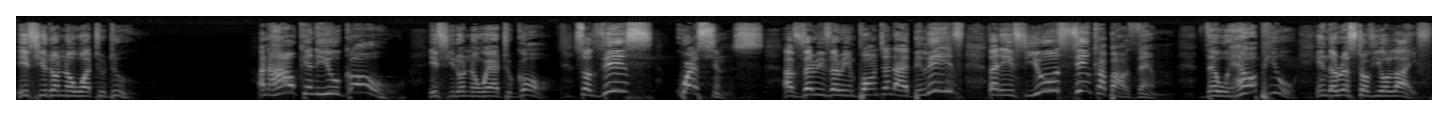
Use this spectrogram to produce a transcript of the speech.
if you don't know what to do? And how can you go if you don't know where to go? So these questions are very, very important. I believe that if you think about them, they will help you in the rest of your life.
